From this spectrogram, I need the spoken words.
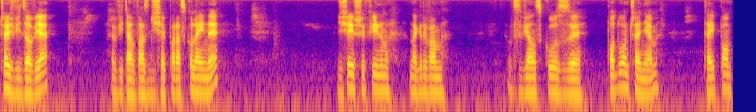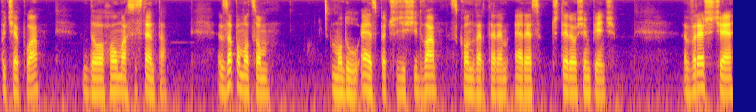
Cześć widzowie, witam Was dzisiaj po raz kolejny. Dzisiejszy film nagrywam w związku z podłączeniem tej pompy ciepła do Home Assistanta za pomocą modułu ESP32 z konwerterem RS485. Wreszcie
